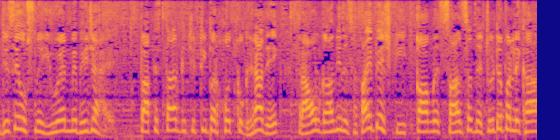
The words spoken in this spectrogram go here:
जिसे उसने यूएन में भेजा है। पाकिस्तान की चिट्ठी पर खुद को घिरा देख राहुल गांधी ने सफ़ाई पेश की। कांग्रेस सांसद ने ट्विटर पर लिखा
